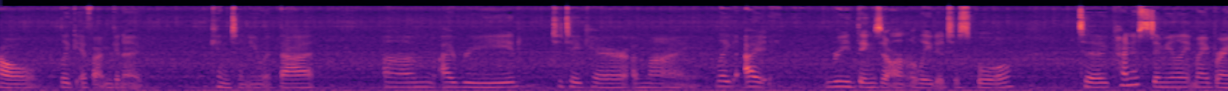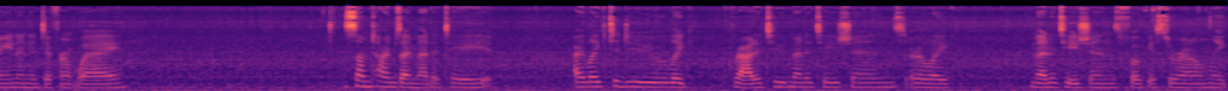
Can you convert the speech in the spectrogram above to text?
how like if I'm gonna continue with that. Um, I read to take care of my like I read things that aren't related to school to kind of stimulate my brain in a different way. Sometimes I meditate. I like to do like gratitude meditations or like meditations focused around like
